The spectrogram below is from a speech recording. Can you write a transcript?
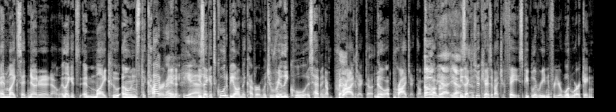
And Mike said, no, no, no, no. Like it's and Mike who owns the cover. I- right, you know? yeah. He's like, it's cool to be on the cover. What's really cool is having a project. On, no, a project on the Oh, cover. yeah, yeah, He's like, yeah. 'Cause who cares about your face? People are reading for your woodworking.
